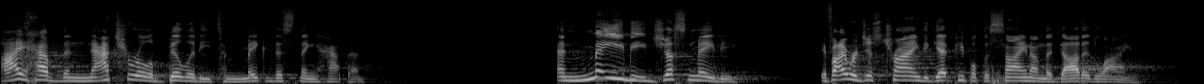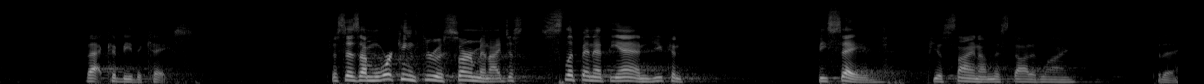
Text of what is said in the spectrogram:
I have the natural ability to make this thing happen. And maybe, just maybe, if I were just trying to get people to sign on the dotted line, that could be the case. Just as I'm working through a sermon, I just slip in at the end, you can be saved if you sign on this dotted line today.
